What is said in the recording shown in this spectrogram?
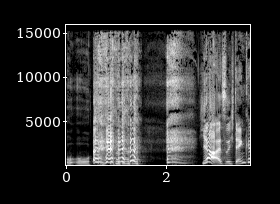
Oh oh. Ja, also ich denke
